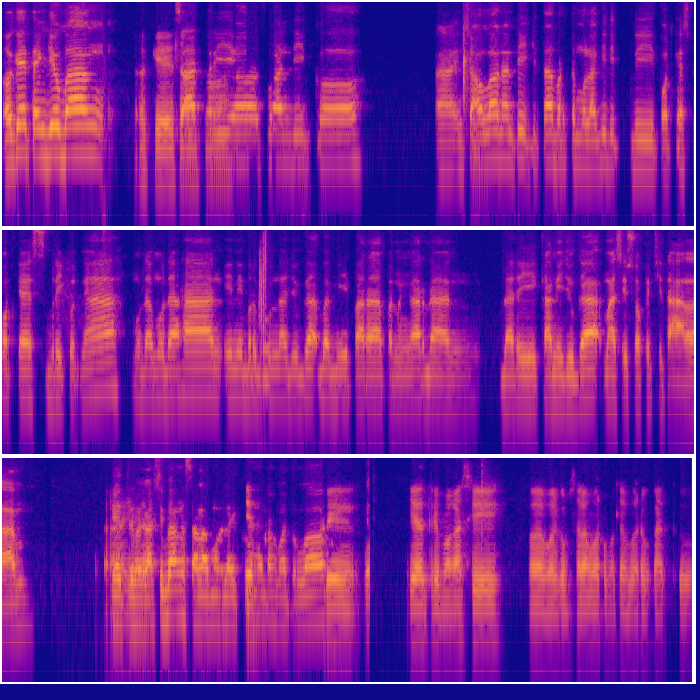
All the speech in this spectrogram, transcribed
okay, thank you Bang. Oke, okay, Satrio, Swandiko. Nah, insya Allah nanti kita bertemu lagi di, di podcast-podcast berikutnya. Mudah-mudahan ini berguna juga bagi para pendengar dan dari kami juga mahasiswa pecinta alam. Oke, terima ya. kasih Bang. Assalamualaikum ya. warahmatullahi wabarakatuh. Ya, terima kasih. Waalaikumsalam warahmatullahi wabarakatuh.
